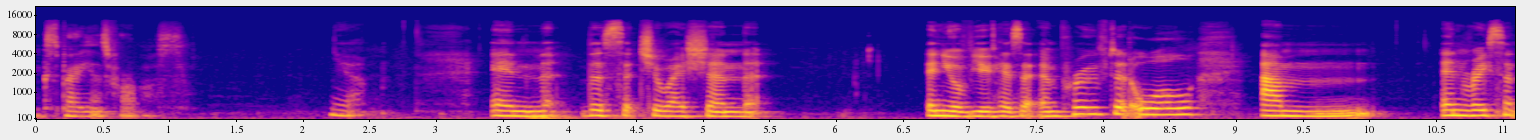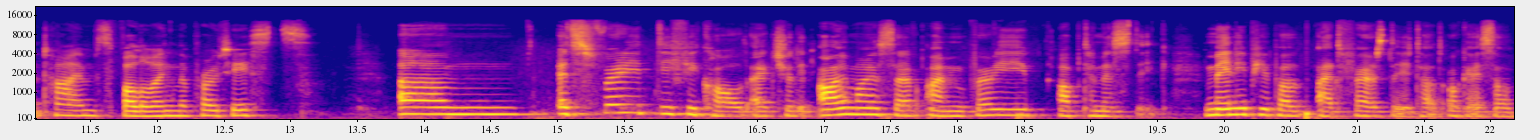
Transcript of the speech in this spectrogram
experience for us. Yeah. And the situation, in your view, has it improved at all um, in recent times following the protests? Um, it's very difficult, actually. I myself, I'm very optimistic. Many people at first they thought, okay, so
